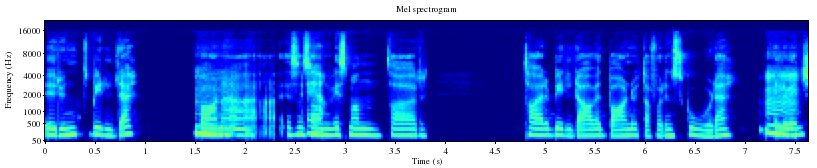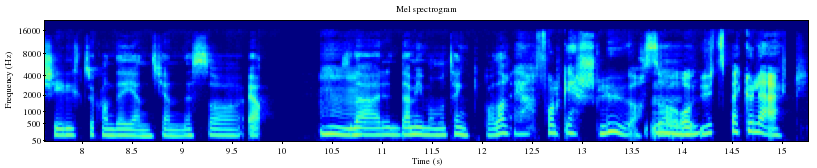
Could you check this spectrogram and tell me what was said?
rundt bildet. Barnet mm. sånn, sånn, ja. Hvis man tar, tar bilde av et barn utafor en skole, eller Mm. et skilt, så kan det gjenkjennes, og ja. Så Mm. det er, det er mye man må tenke på, da. Ja, folk er slu, altså, Mm. og utspekulert.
